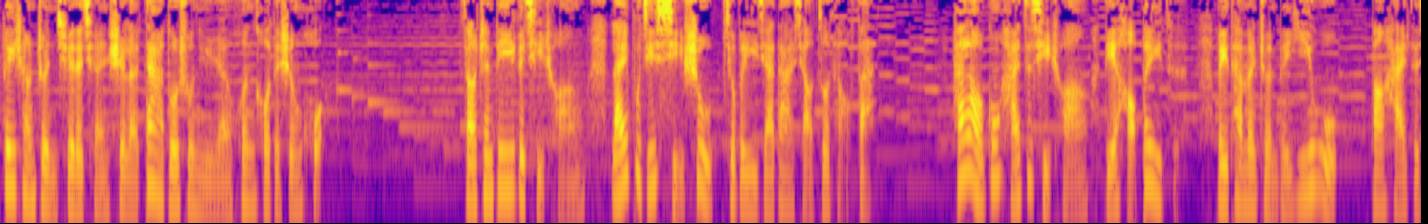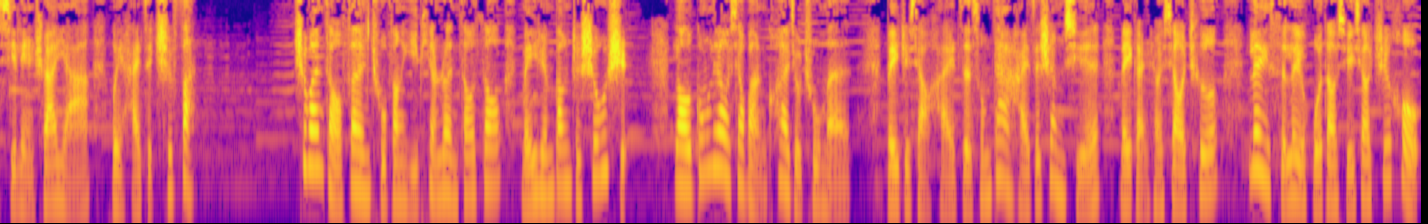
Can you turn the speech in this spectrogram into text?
非常准确的诠释了大多数女人婚后的生活。早晨第一个起床，来不及洗漱就被一家大小做早饭，喊老公孩子起床，叠好被子，为他们准备衣物，帮孩子洗脸刷牙，喂孩子吃饭。吃完早饭，厨房一片乱糟糟，没人帮着收拾。老公撂下碗筷就出门，背着小孩子送大孩子上学，没赶上校车，累死累活到学校之后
